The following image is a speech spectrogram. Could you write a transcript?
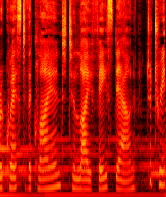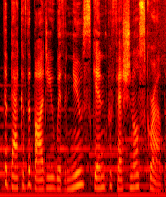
Request the client to lie face down to treat the back of the body with new Skin Professional Scrub.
